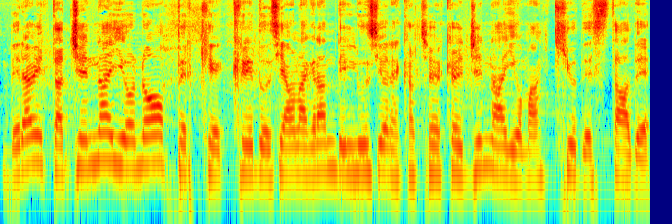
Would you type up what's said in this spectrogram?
Veramente a gennaio no, perché credo sia una grande illusione il calciomercato di gennaio, ma anch'io d'estate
